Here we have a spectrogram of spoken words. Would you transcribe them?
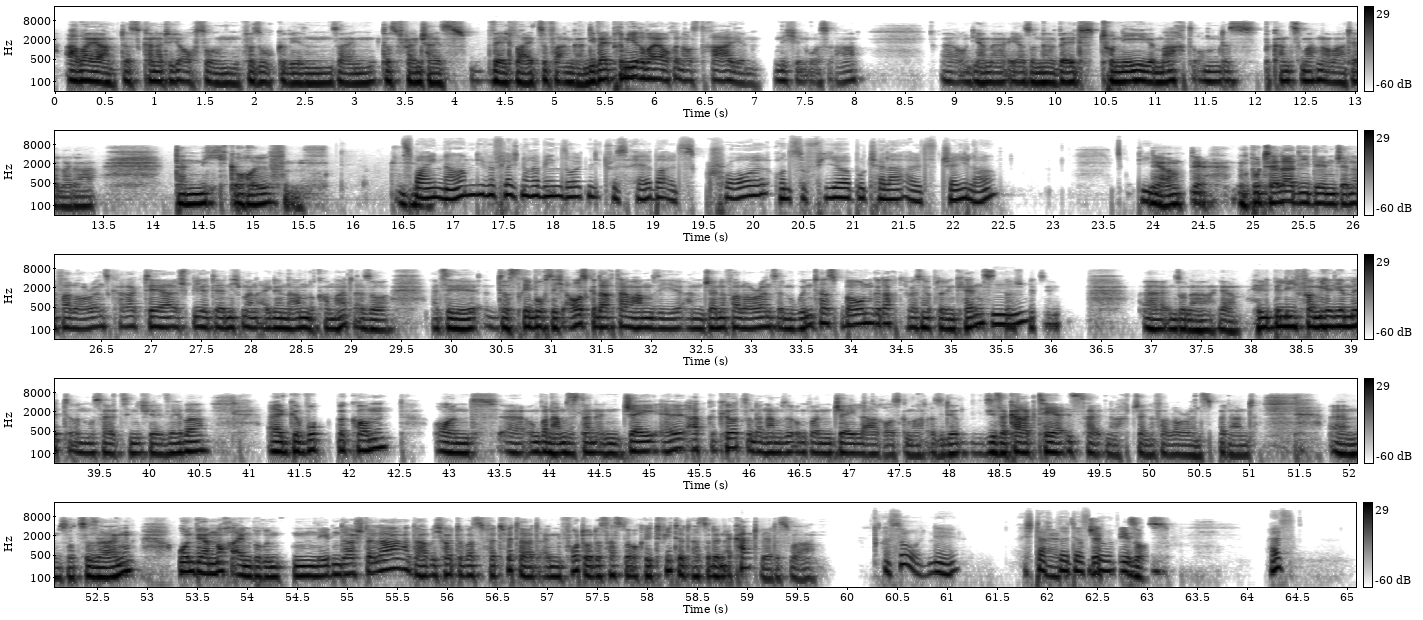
Aber ja, das kann natürlich auch so ein Versuch gewesen sein, das Franchise weltweit zu verankern. Die Weltpremiere war ja auch in Australien, nicht in den USA. Äh, und die haben ja eher so eine Welttournee gemacht, um das bekannt zu machen, aber hat ja leider dann nicht geholfen. Zwei mhm. Namen, die wir vielleicht noch erwähnen sollten: Idris Elba als Crawl und Sophia Butella als Jailer. Die ja, der Butella, die den Jennifer Lawrence Charakter spielt, der nicht mal einen eigenen Namen bekommen hat. Also als sie das Drehbuch sich ausgedacht haben, haben sie an Jennifer Lawrence in Winter's Bone gedacht. Ich weiß nicht, ob du den kennst. Mhm. Da spielt sie äh, in so einer ja, Hillbilly-Familie mit und muss halt ziemlich viel selber äh, gewuppt bekommen. Und äh, irgendwann haben sie es dann in JL abgekürzt und dann haben sie irgendwann JLA rausgemacht. Also die, dieser Charakter ist halt nach Jennifer Lawrence benannt, ähm, sozusagen. Und wir haben noch einen berühmten Nebendarsteller. Da habe ich heute was vertwittert, ein Foto, das hast du auch retweetet. Hast du denn erkannt, wer das war? Ach so, nee. Ich dachte, äh, dass Jeff du... Bezos. Was?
